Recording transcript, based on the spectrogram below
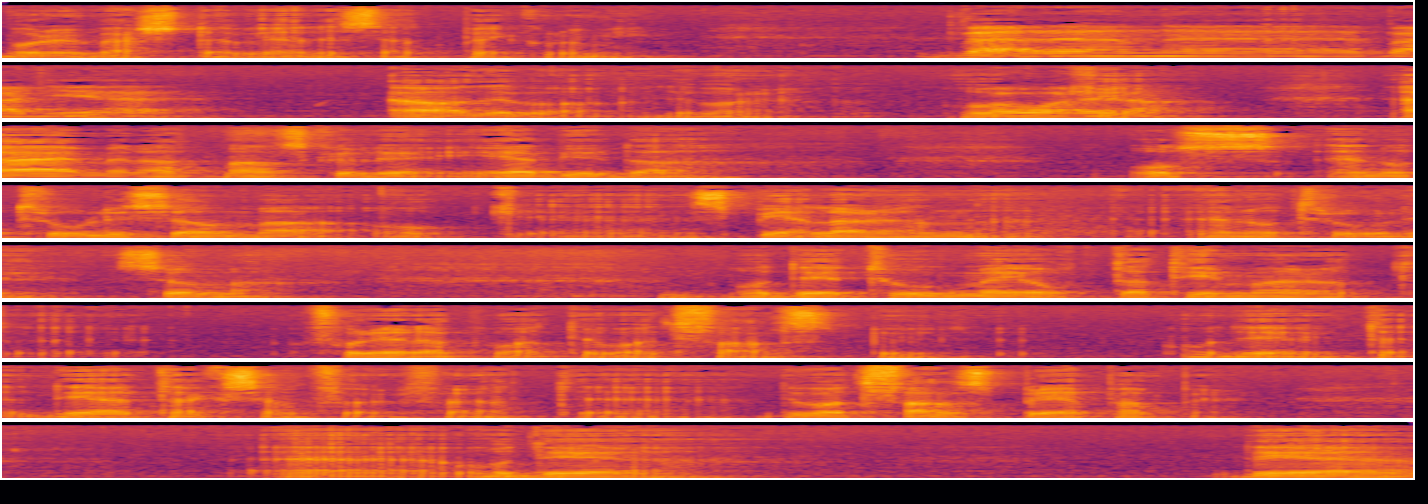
var det värsta vi hade sett på ekonomi. Värre än eh, Badji här? Ja, det var det. Var det. Och, Vad var det då? Eh, nej, men att man skulle erbjuda oss en otrolig summa och eh, spelaren en otrolig summa. Och det tog mig åtta timmar att eh, få reda på att det var ett falskt bud. Och det, det är jag tacksam för, för att eh, det var ett falskt brevpapper. Eh, och det, det,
